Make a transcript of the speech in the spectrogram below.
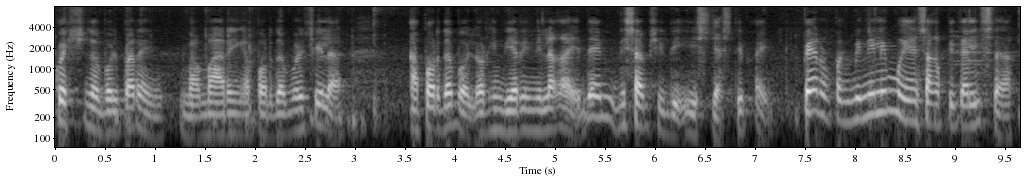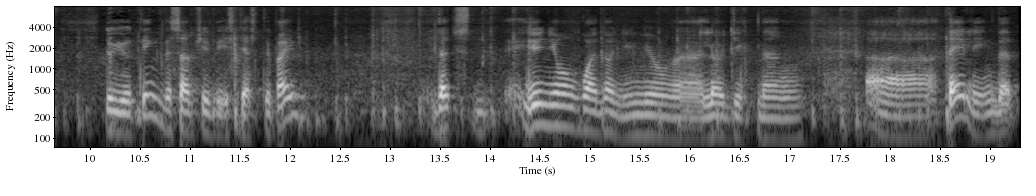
questionable pa rin. Ma- Maring affordable sila. Affordable or hindi rin nila kaya, then the subsidy is justified. Pero pag binili mo yan sa kapitalista, do you think the subsidy is justified? That's, yun yung, ano, yun yung ah, logic ng ah, telling that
